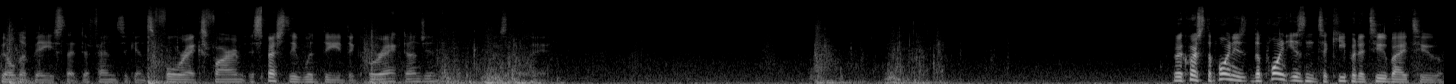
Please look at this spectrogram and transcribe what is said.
build a base that defends against 4x farm, especially with the, the Kurak dungeon. There's no way. But of course the point is the point isn't to keep it a two by two.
